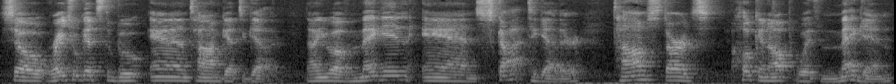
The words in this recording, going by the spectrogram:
So Rachel gets the boot. Anna and Tom get together. Now you have Megan and Scott together. Tom starts hooking up with Megan.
